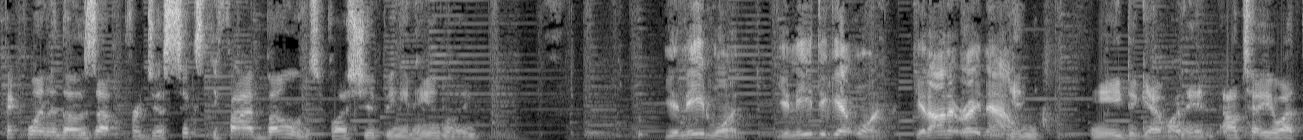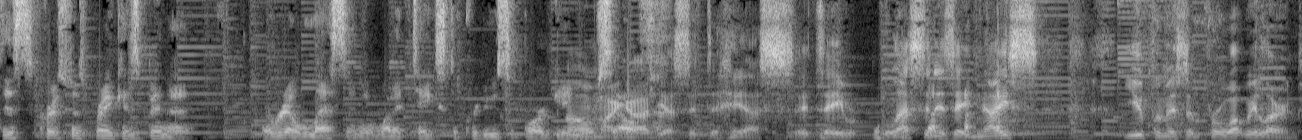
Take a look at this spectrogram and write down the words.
pick one of those up for just 65 bones plus shipping and handling. You need one. You need to get one. Get on it right now. You need to get one. And I'll tell you what, this Christmas break has been a, a real lesson in what it takes to produce a board game oh yourself. my God! Yes, it yes. It's a lesson. is a nice euphemism for what we learned.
